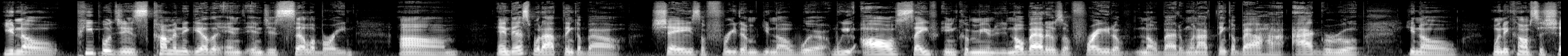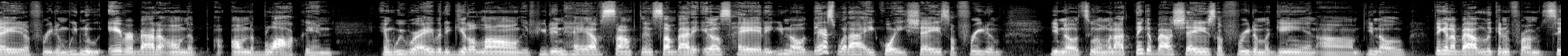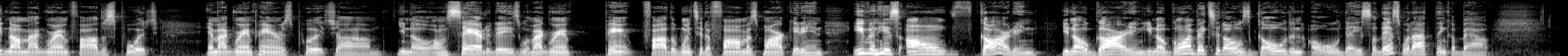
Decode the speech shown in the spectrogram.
You know, people just coming together and, and just celebrating. Um, and that's what I think about shades of freedom, you know, where we all safe in community. Nobody is afraid of nobody. When I think about how I grew up, you know, when it comes to shade of freedom, we knew everybody on the on the block and and we were able to get along. If you didn't have something, somebody else had it. You know, that's what I equate shades of freedom, you know, to. And when I think about shades of freedom again, um, you know, thinking about looking from sitting on my grandfather's porch and my grandparents put, um, you know, on Saturdays when my grandparent father went to the farmer's market and even his own garden, you know, garden, you know, going back to those golden old days. So that's what I think about,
